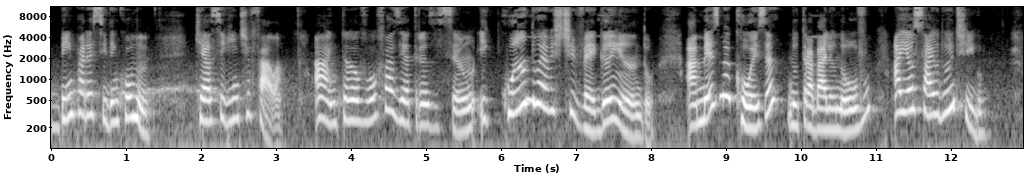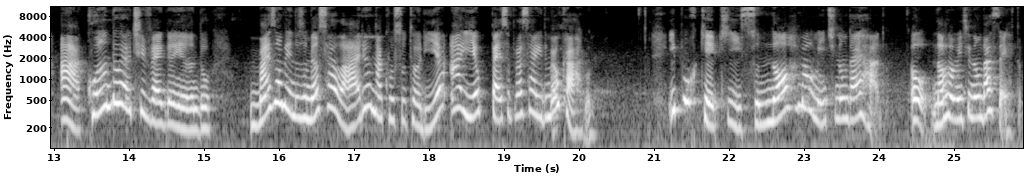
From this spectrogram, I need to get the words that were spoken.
bem parecida em comum, que é a seguinte fala: ah, então eu vou fazer a transição e quando eu estiver ganhando a mesma coisa no trabalho novo, aí eu saio do antigo. Ah, quando eu estiver ganhando mais ou menos o meu salário na consultoria, aí eu peço para sair do meu cargo. E por que que isso normalmente não dá errado? Ou normalmente não dá certo?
